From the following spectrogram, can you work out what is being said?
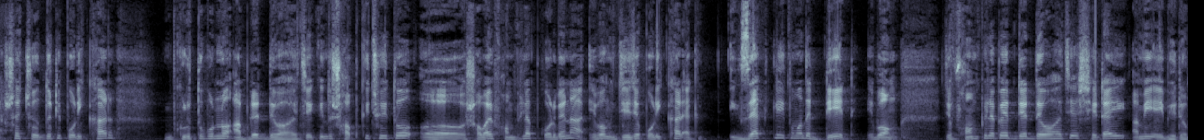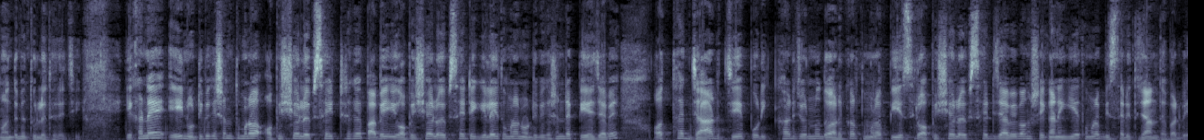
একশো চোদ্দোটি পরীক্ষার গুরুত্বপূর্ণ আপডেট দেওয়া হয়েছে, কিন্তু সব কিছুই তো সবাই ফর্ম ফিল আপ করবে না এবং যে যে পরীক্ষার এক্স্যাক্টলি তোমাদের ডেট এবং যে ফর্ম ফিল আপের ডেট দেওয়া হয়েছে, সেটাই আমি এই ভিডিওর মাধ্যমে তুলে ধরেছি। এখানে এই নোটিফিকেশান তোমরা অফিসিয়াল ওয়েবসাইট থেকে পাবে, এই অফিসিয়াল ওয়েবসাইটে গেলেই তোমরা নোটিফিকেশানটা পেয়ে যাবে। অর্থাৎ যার যে পরীক্ষার জন্য দরকার, তোমরা পিএসসির অফিসিয়াল ওয়েবসাইট যাবে এবং সেখানে গিয়ে তোমরা বিস্তারিত জানতে পারবে।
